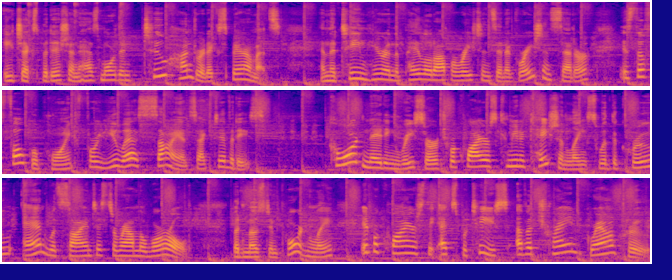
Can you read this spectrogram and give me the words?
Each expedition has more than 200 experiments, and the team here in the Payload Operations Integration Center is the focal point for U.S. science activities. Coordinating research requires communication links with the crew and with scientists around the world, but most importantly, it requires the expertise of a trained ground crew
